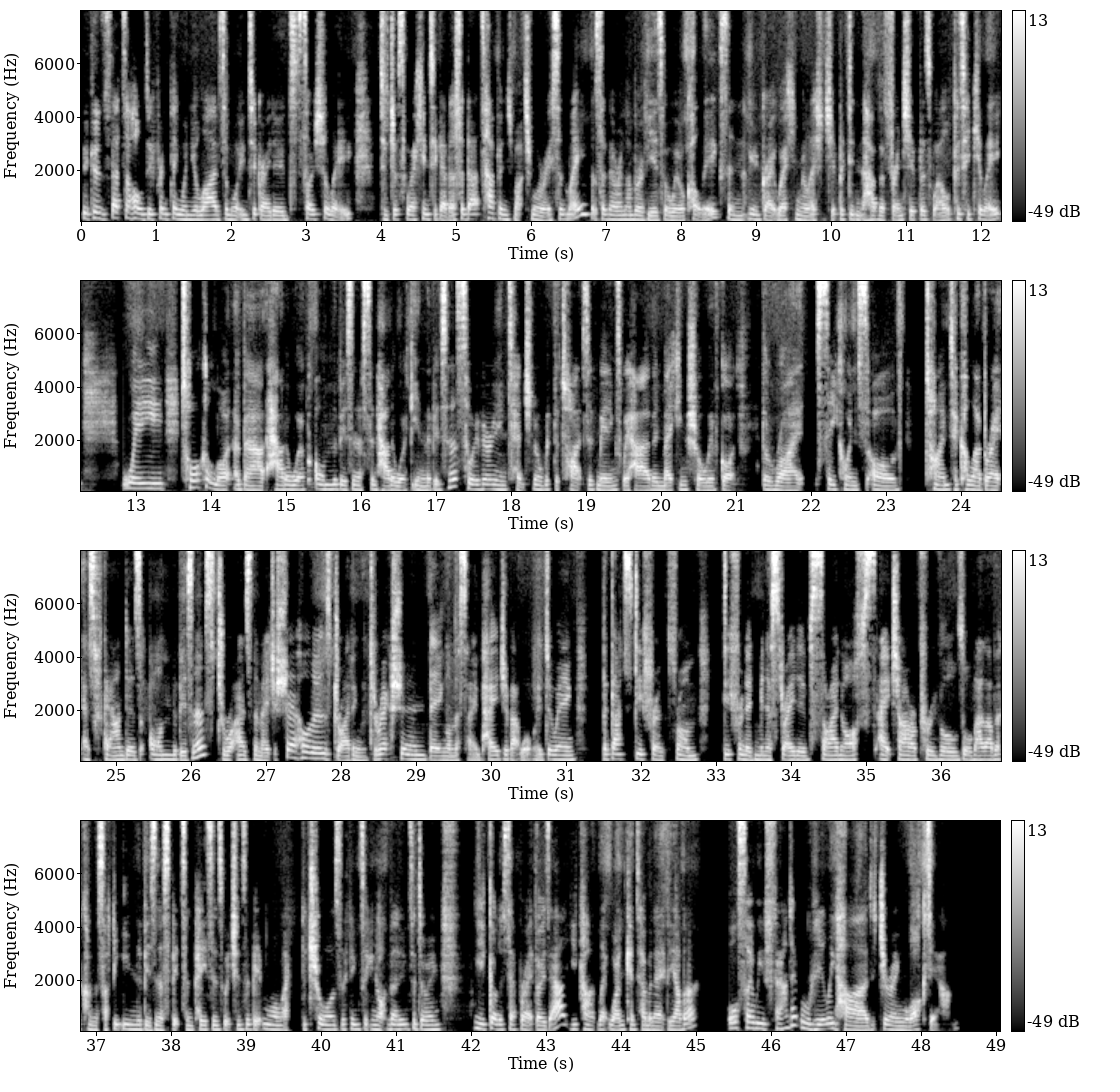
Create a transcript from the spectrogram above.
because that's a whole different thing when your lives are more integrated socially to just working together. So that's happened much more recently. So there were a number of years where we were colleagues and a great working relationship, but didn't have a friendship as well, particularly. We talk a lot about how to work on the business and how to work in the business. So we're very intentional with the types of meetings we have and making sure we've got the right sequence of time to collaborate as founders on the business, as the major shareholders, driving the direction, being on the same page about what we're doing. But that's different from different administrative sign offs, HR approvals, all that other kind of stuff, the in the business bits and pieces, which is a bit more like the chores, the things that you're not that into doing you've got to separate those out. You can't let one contaminate the other. Also, we've found it really hard during lockdown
